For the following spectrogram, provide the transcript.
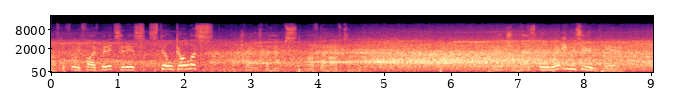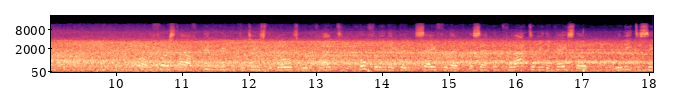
After 45 minutes, it is still goalless. A change perhaps after half-time. The action has already resumed here. Well, the first half didn't really produce the goals we would have liked. Hopefully they've been safe for the, the second. For that to be the case, though, you'll need to see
